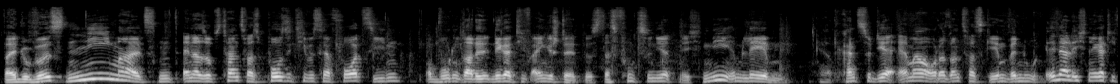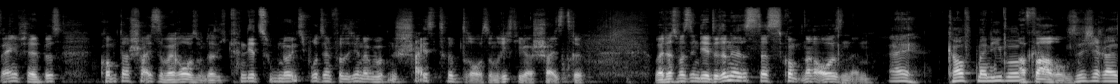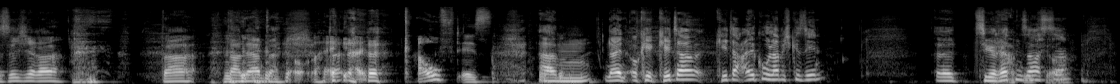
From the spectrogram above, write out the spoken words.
Weil du wirst niemals mit einer Substanz was Positives hervorziehen, obwohl du gerade negativ eingestellt bist. Das funktioniert nicht. Nie im Leben. Ja. Kannst du dir Emma oder sonst was geben, wenn du innerlich negativ eingestellt bist, kommt da Scheiße bei raus. Und ich kann dir zu 90% versichern, da wird ein Scheißtrip draus, ein richtiger Scheißtrip. Weil das, was in dir drin ist, das kommt nach außen dann. Hey, kauft mein E-Book. Erfahrung. Sicherer ist sicherer. Da, da lernt er. Hey, Alter, kauft es. ähm, nein, okay, Keta, Keta Alkohol habe ich gesehen. Äh, Zigaretten Ja, gut, ja.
